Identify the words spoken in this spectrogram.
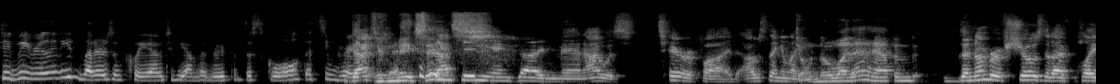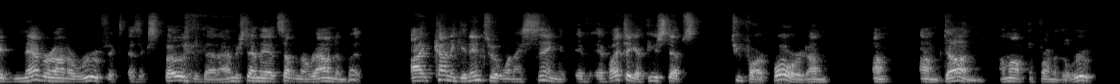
did we really need letters of Cleo to be on the roof of the school? That seemed very That didn't make sense. That sense. gave me anxiety, man. I was terrified. I was thinking like Don't know why that happened. the number of shows that I've played never on a roof ex- as exposed as that. I understand they had something around them, but I kind of get into it when I sing. If if I take a few steps too far forward, I'm I'm I'm done. I'm off the front of the roof.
